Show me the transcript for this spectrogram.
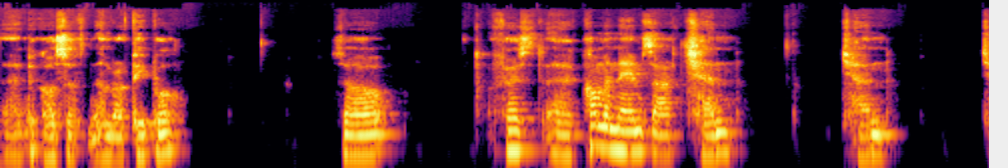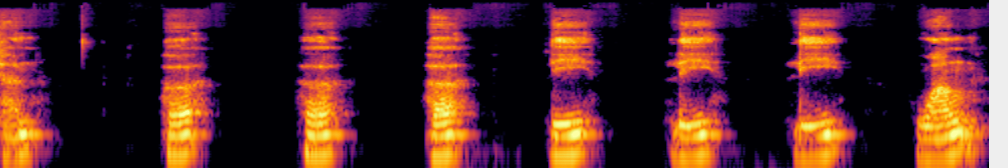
uh, because of the number of people. So first, uh, common names are Chen, Chen, Chen, He, He, He, Li, Li, Li, Wang,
